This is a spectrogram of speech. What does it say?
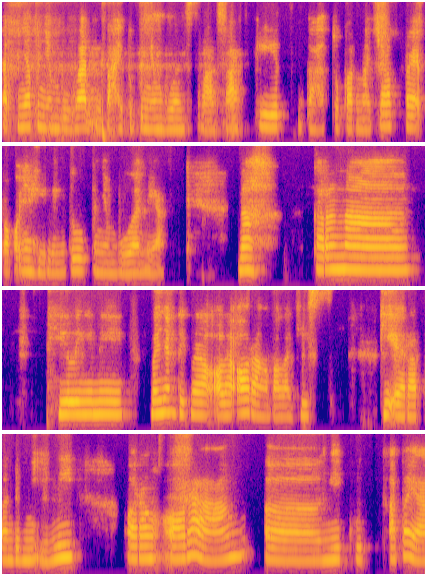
artinya penyembuhan, entah itu penyembuhan setelah sakit, entah itu karena capek, pokoknya healing itu penyembuhan ya. Nah, karena healing ini banyak dikenal oleh orang, apalagi di era pandemi ini, orang-orang eh, ngikut apa ya,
